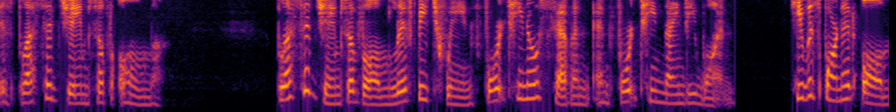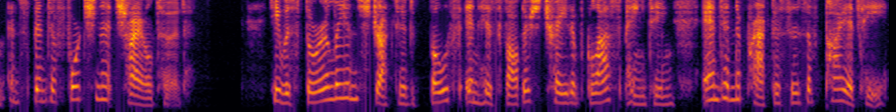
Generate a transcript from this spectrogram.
is Blessed James of Ulm. Blessed James of Ulm lived between 1407 and 1491. He was born at Ulm and spent a fortunate childhood. He was thoroughly instructed both in his father's trade of glass painting and in the practices of piety.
